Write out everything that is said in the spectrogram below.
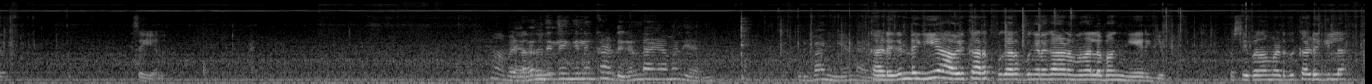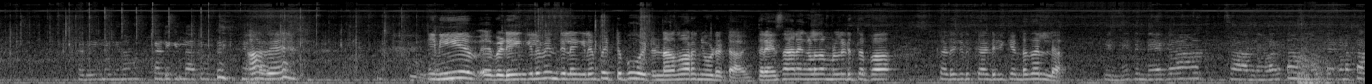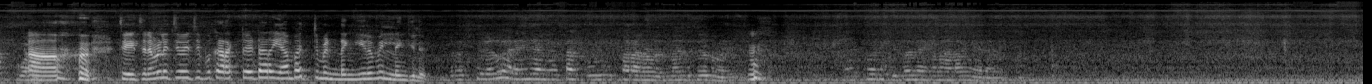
ചെയ്യണം ആ, വെള്ളം വേറെ എന്തില്ലെങ്കിലും കടുക് ഉണ്ടായാ മതിയായിരുന്നു. ഒരു ഭംഗി ഉണ്ടായിരുന്നു. കടുകുണ്ടെങ്കിൽ ആ ഒരു കറുപ്പ് കറുപ്പ് ഇങ്ങനെ കാണുമ്പോൾ നല്ല ഭംഗിയായിരിക്കും. പക്ഷെ ഇപ്പൊ നമ്മുടെ അടുത്ത് കടുകില്ല. അതെ. ഇനി എവിടെയെങ്കിലും എന്തിലെങ്കിലും പെട്ടു പോയിട്ടുണ്ടാന്ന് പറഞ്ഞുകൂടട്ടാ. ഇത്രയും സാധനങ്ങൾ നമ്മൾ എടുത്തപ്പോ കടുക് ആ ചേച്ചിനെ വിളിച്ചു വെച്ച് ഇപ്പൊ കറക്റ്റ് ആയിട്ട് അറിയാൻ പറ്റുമുണ്ടെങ്കിലും ഇല്ലെങ്കിലും.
